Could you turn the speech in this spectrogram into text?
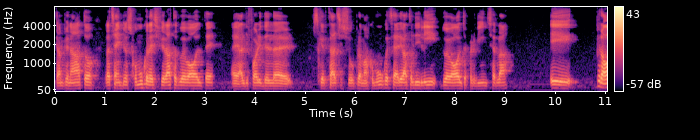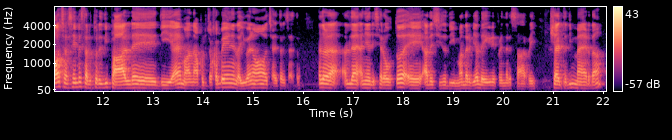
campionato, la Champions comunque l'hai sfiorata due volte eh, al di fuori del scherzarci sopra, ma comunque sei arrivato lì lì due volte per vincerla e però c'era sempre questa rottura di palle di eh ma Napoli gioca bene, la Juve no, eccetera eccetera. Allora Agnelli si è rotto e ha deciso di mandare via Allegri e prendere Sarri. Scelte di merda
